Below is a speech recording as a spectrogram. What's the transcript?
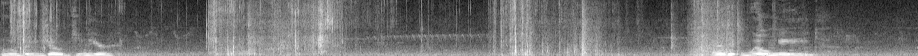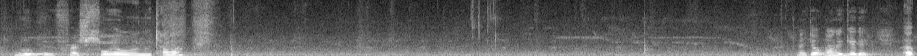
a little bit of Jobe's in here? And it will need little bit of fresh soil on the top. I don't want to get it up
